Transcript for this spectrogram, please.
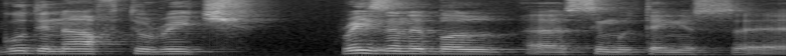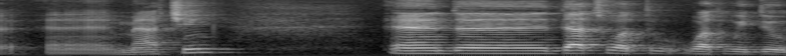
good enough to reach reasonable uh, simultaneous uh, uh, matching and uh, that's what what we do.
